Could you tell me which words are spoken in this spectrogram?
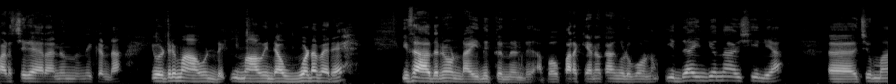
പടച്ച് കയറാനൊന്നും നിൽക്കണ്ട ഇവിടെ ഒരു മാവുണ്ട്. ഈ മാവിന്റെ അവിടെ വരെ ഈ സാധനം ഉണ്ടായി നിൽക്കുന്നുണ്ട് അപ്പോൾ പറക്കാനൊക്കെ അങ്ങോട്ട് പോകണം ഇത് അതിന്റെ ഒന്നും ആവശ്യമില്ല. ചുമ്മാ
